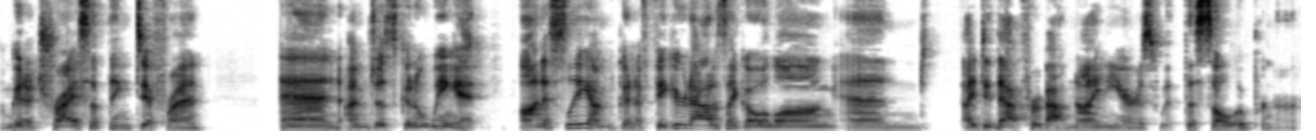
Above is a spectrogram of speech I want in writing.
I'm going to try something different and I'm just going to wing it. Honestly, I'm going to figure it out as I go along. And I did that for about nine years with the solopreneur.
